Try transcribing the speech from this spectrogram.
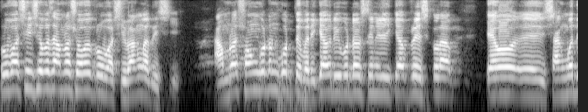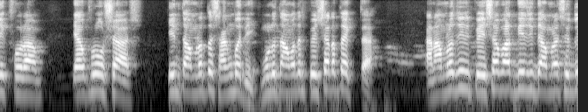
প্রবাসী হিসেবে আমরা সবাই প্রবাসী বাংলাদেশি। আমরা সংগঠন করতে পারি। কেউ রিপোর্টার্স ইউনিটি কেউ প্রেস ক্লাব কেউ সাংবাদিক ফোরাম কেউ প্রশাস। কিন্তু আমরা তো সাংবাদিক। মূলত আমাদের পেশাটা তো একটা। আর আমরা যদি পেশা বাদ দিয়ে যদি আমরা শুধু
